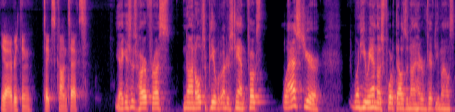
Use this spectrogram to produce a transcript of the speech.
yeah, everything takes context. Yeah, I guess it's hard for us non ultra people to understand, folks. Last year, when he ran those 4,950 miles,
